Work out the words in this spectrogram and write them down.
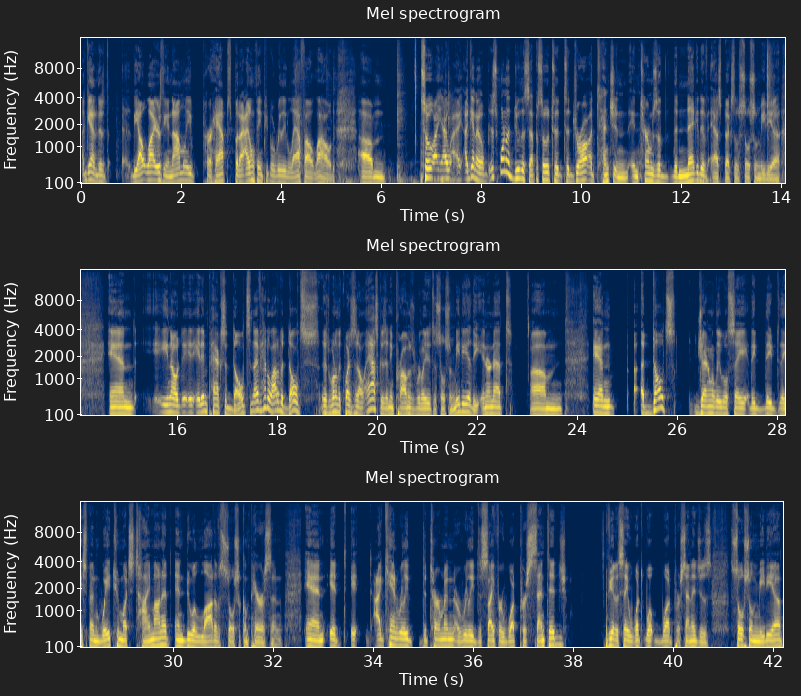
Again, there's the outliers, the anomaly, perhaps, but I don't think people really laugh out loud. Um, so I, I, again, I just want to do this episode to to draw attention in terms of the negative aspects of social media, and you know it, it impacts adults. And I've had a lot of adults. Is one of the questions I'll ask is any problems related to social media, the internet, um, and adults generally will say they, they, they spend way too much time on it and do a lot of social comparison. And it, it, I can't really determine or really decipher what percentage, if you had to say what, what, what percentage is social media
